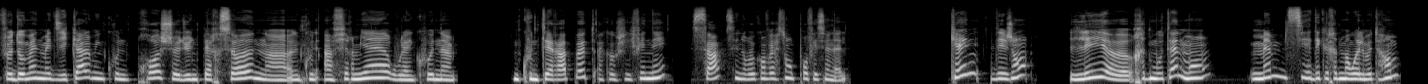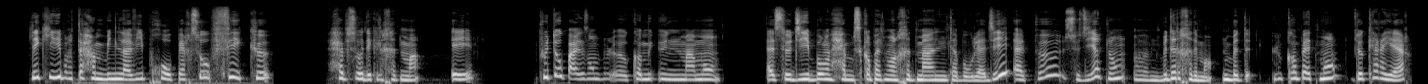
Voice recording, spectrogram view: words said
في الدومين ميديكال وين نكون بروش دون بيرسون نكون انفيرميير ولا نكون نكون ثيرابوت هكا شايفيني سا سي اون ريكونفيرسيون بروفيسيونيل كاين دي جون لي خدموا تالمون ميم سي هذيك الخدمه والمتهم ليكيليبر تاعهم بين لا في برو بيرسو في كو حبسوا هذيك الخدمه اي plutôt par exemple euh, comme une maman elle se dit bon نحبس complètement الخدمه اللي تبع ولادي elle peut se dire non نبدل الخدمه نبدل complètement de carrière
